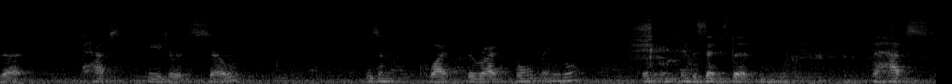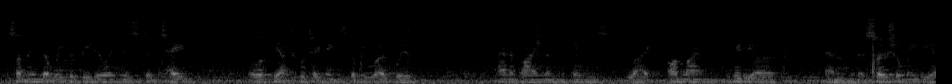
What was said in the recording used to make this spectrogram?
that perhaps theatre itself isn't quite the right form anymore, in, in, in the sense that perhaps something that we could be doing is to take all the theatrical techniques that we work with and applying them to things like online video and you know, social media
